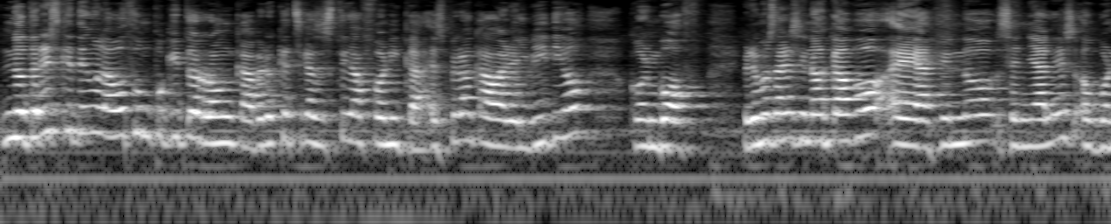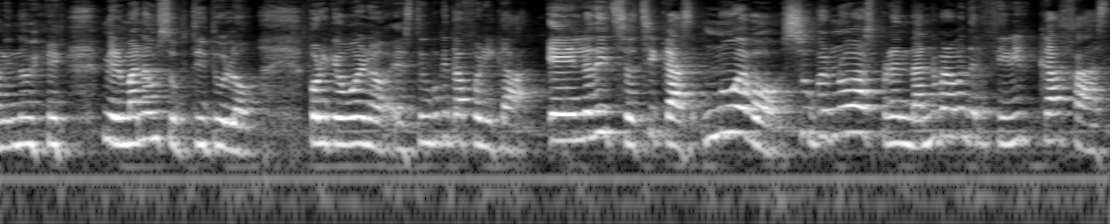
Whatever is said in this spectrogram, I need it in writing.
notaréis que tengo la voz un poquito ronca, pero es que chicas, estoy afónica, espero acabar el vídeo con voz. Veremos a ver si no acabo eh, haciendo señales o poniendo mi, mi, hermana un subtítulo, porque bueno, estoy un poquito afónica. Eh, lo dicho, chicas, nuevo, súper nuevas prendas, no paramos de recibir cajas.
